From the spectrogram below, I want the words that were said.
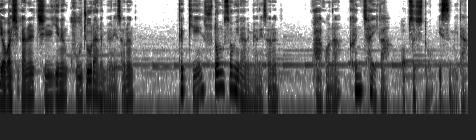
여가 시간을 즐기는 구조라는 면에서는 특히 수동성이라는 면에서는 과거나 큰 차이가 없을 수도 있습니다.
